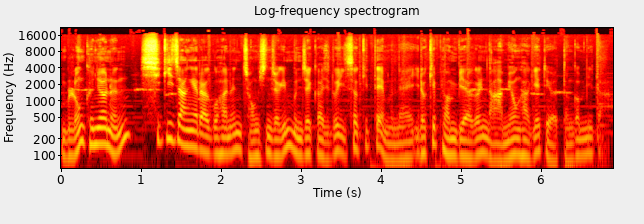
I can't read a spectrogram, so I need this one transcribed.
물론 그녀는 식이장애라고 하는 정신적인 문제까지도 있었기 때문에 이렇게 변비약을 남용하게 되었던 겁니다.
